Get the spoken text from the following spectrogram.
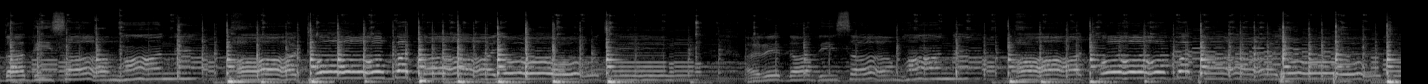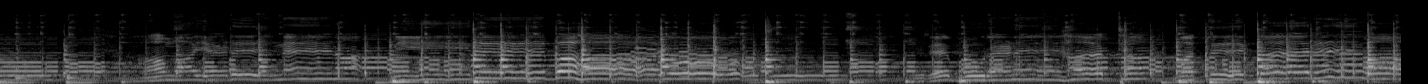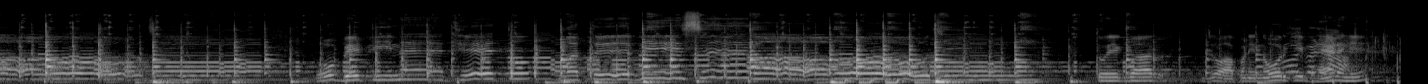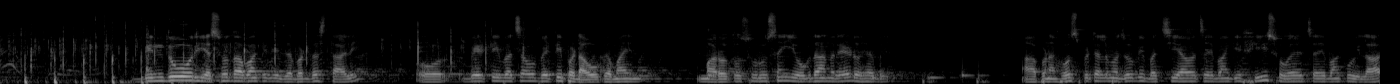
दादी सामान आठो बतायो जी। अरे दादी सामान आठो बतायो हमायड़ नैना मत बिसराओ तो एक बार जो अपनी नोर की बहन ही बिंदु और यशोदा बा के लिए ज़बरदस्त ताली और बेटी बचाओ बेटी पढ़ाओ कमाई मारो तो शुरू से ही योगदान रेड है भाई। अपने हॉस्पिटल में जो भी बच्ची आवे चाहे बाकी फ़ीस होवे चाहे बाको इलाज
